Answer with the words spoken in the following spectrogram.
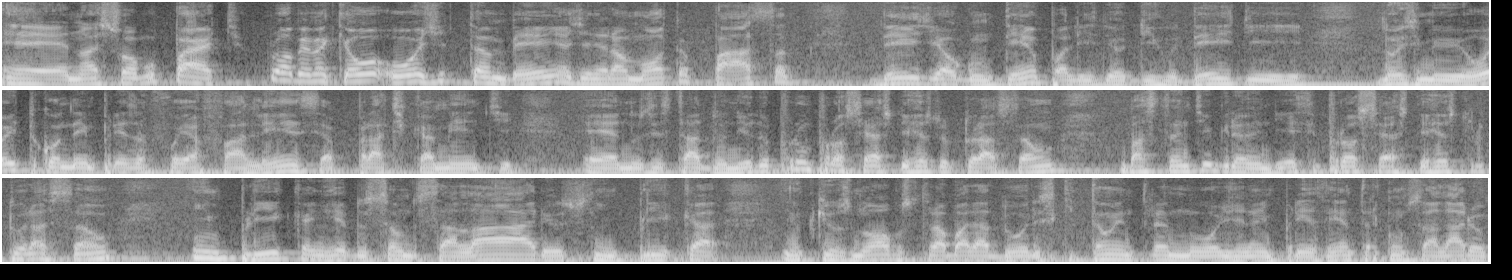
é, nós somos parte. O problema é que hoje também a General Motors passa desde algum tempo, ali eu digo desde 2008, quando a empresa foi à falência praticamente é, nos Estados Unidos, por um processo de reestruturação bastante grande. Esse processo de reestruturação implica em redução de salários, implica em que os novos trabalhadores que estão entrando hoje na empresa entram com um salário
